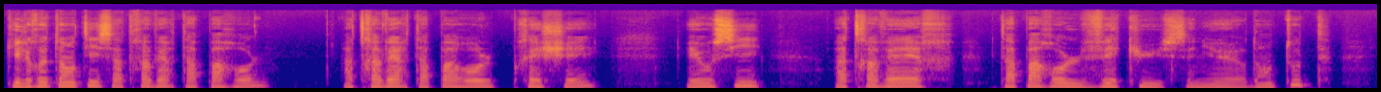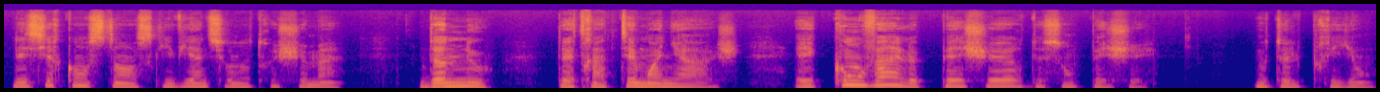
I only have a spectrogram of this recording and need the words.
qu'il retentisse à travers ta parole, à travers ta parole prêchée, et aussi à travers ta parole vécue, Seigneur, dans toutes les circonstances qui viennent sur notre chemin. Donne-nous d'être un témoignage et convainc le pécheur de son péché. Nous te le prions.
